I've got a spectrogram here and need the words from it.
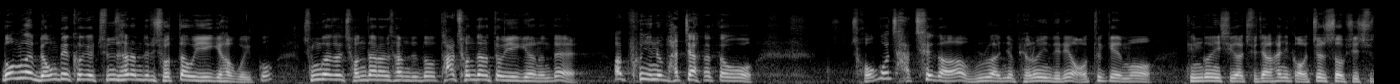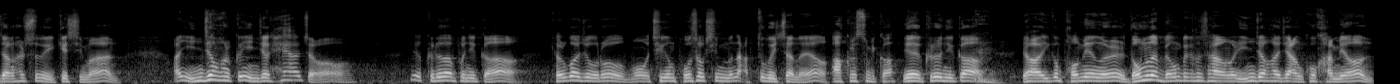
너무나 명백하게 준 사람들이 줬다고 얘기하고 있고 중간에서 전달한 사람들도 다 전달했다고 얘기하는데 아 본인은 받지 않았다고 저거 자체가 물론 이제 변호인들이 어떻게 뭐 김건희 씨가 주장하니까 어쩔 수 없이 주장할 수도 있겠지만 아니 인정할 건 인정해야죠. 이제 그러다 보니까 결과적으로 뭐 지금 보석 신문 앞두고 있잖아요. 아 그렇습니까? 예, 그러니까 야 이거 범행을 너무나 명백한 사항을 인정하지 않고 가면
